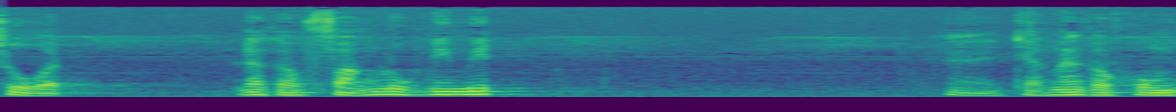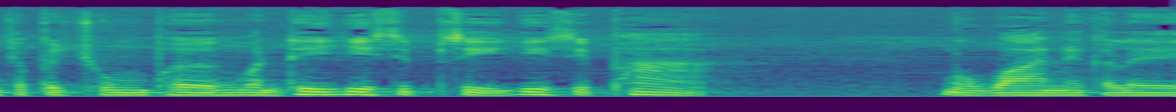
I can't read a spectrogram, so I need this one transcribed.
สวดแล้วก็ฝังลูกนิมิต จากนั้นก็คงจะไปชุมเพลิงวันที่ยี่สิบสี่ยี่สิบห้าเมื่อวานเนี่ยก็เลย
